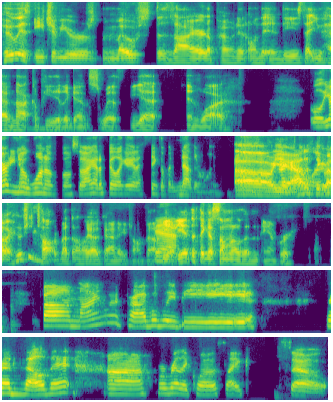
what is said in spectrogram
who is each of yours most desired opponent on the indies that you have not competed against with yet and why well, you already know one of them, so I gotta feel like I gotta think of another one. Oh yeah, I, got had to think about like who's she talking about. Then I'm like, okay, I know you're talking about. Yeah. Yeah. you have to think of someone other than Amber. Uh, mine would probably be Red Velvet. Uh, we're really close. Like, so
